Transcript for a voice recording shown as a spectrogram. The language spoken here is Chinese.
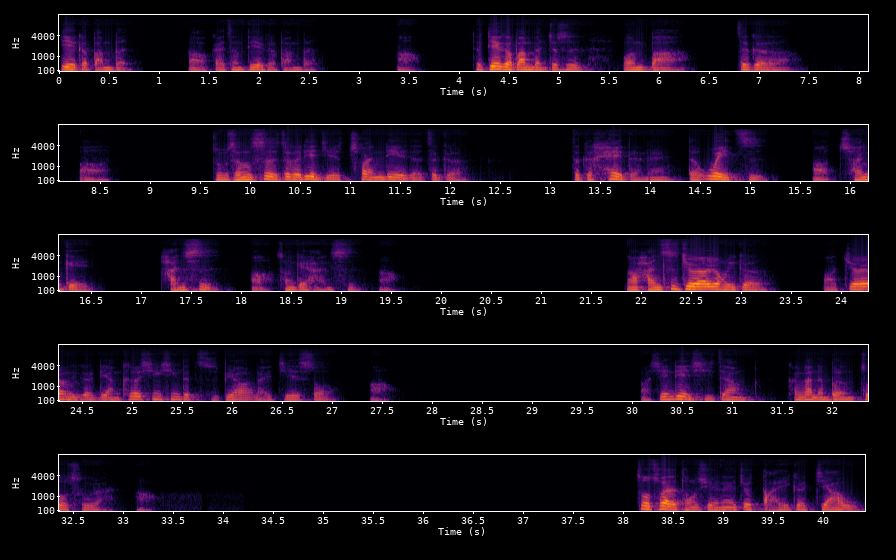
第二个版本啊，改成第二个版本啊。这第二个版本就是我们把这个啊组成是这个链接串列的这个。这个 head 呢的位置啊，传给韩式啊，传给韩式啊，那韩式就要用一个啊，就要用一个两颗星星的指标来接收啊啊，先练习这样，看看能不能做出来啊。做出来的同学呢，就打一个加五。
